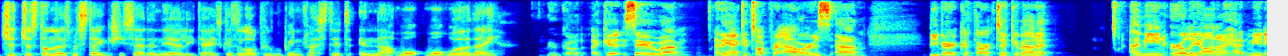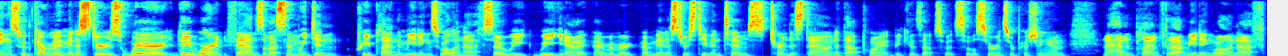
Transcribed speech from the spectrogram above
Just just on those mistakes you said in the early days, because a lot of people would be interested in that. What what were they? Oh God, I could. So um, I think I could talk for hours. Um, be very cathartic about it. I mean, early on, I had meetings with government ministers where they weren't fans of us, and we didn't pre-plan the meetings well enough. So we, we, you know, I, I remember a minister, Stephen Timms, turned us down at that point because that's what civil servants were pushing him, and I hadn't planned for that meeting well enough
